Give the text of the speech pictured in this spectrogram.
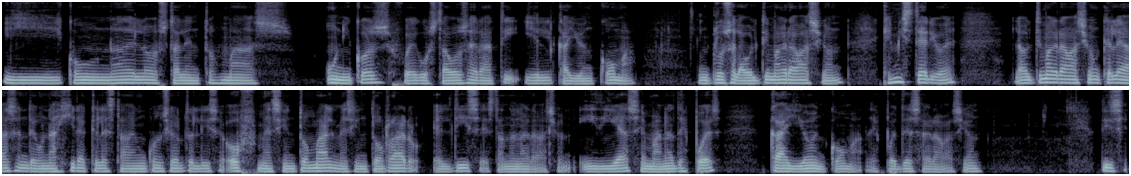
y con uno de los talentos más únicos fue Gustavo Cerati y él cayó en coma. Incluso la última grabación, qué misterio, ¿eh? La última grabación que le hacen de una gira que él estaba en un concierto, él dice, uff, me siento mal, me siento raro. Él dice, estando en la grabación. Y días, semanas después, cayó en coma después de esa grabación. Dice,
